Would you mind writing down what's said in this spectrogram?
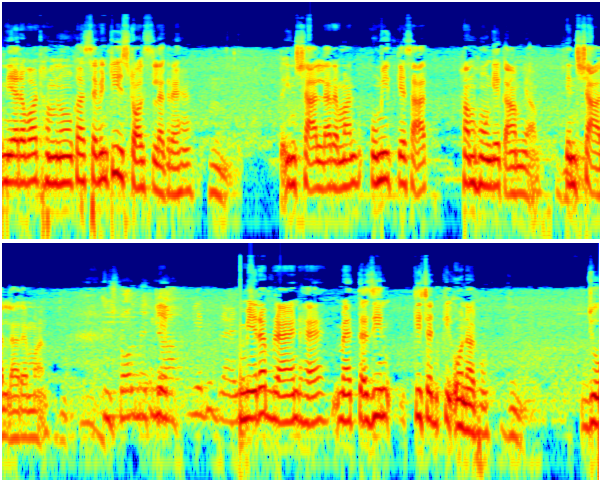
नियर अबाउट हम लोगों का सेवेंटी स्टॉल्स लग रहे हैं। हम्म। तो इन रहमान उम्मीद के साथ हम होंगे कामयाब। इन रहमान। स्टॉल में क्या ये ये भी ब्रांड मेरा ब्रांड है मैं तजीन किचन की ओनर हूँ। जो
